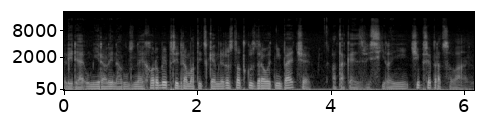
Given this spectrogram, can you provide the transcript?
Lidé umírali na různé choroby při dramatickém nedostatku zdravotní péče a také z vysílení či přepracování.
